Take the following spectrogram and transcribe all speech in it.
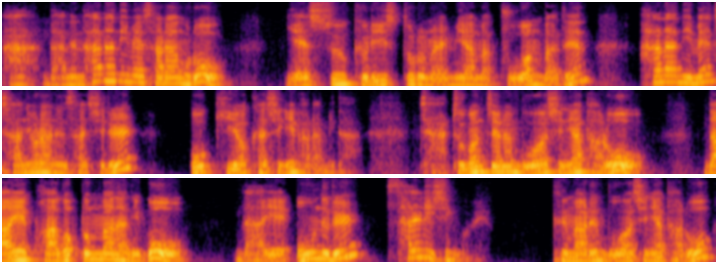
아, 나는 하나님의 사랑으로 예수 그리스도로 말미암아 구원받은 하나님의 자녀라는 사실을 꼭 기억하시기 바랍니다. 자, 두 번째는 무엇이냐? 바로 나의 과거뿐만 아니고 나의 오늘을 살리신 거예요. 그 말은 무엇이냐? 바로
